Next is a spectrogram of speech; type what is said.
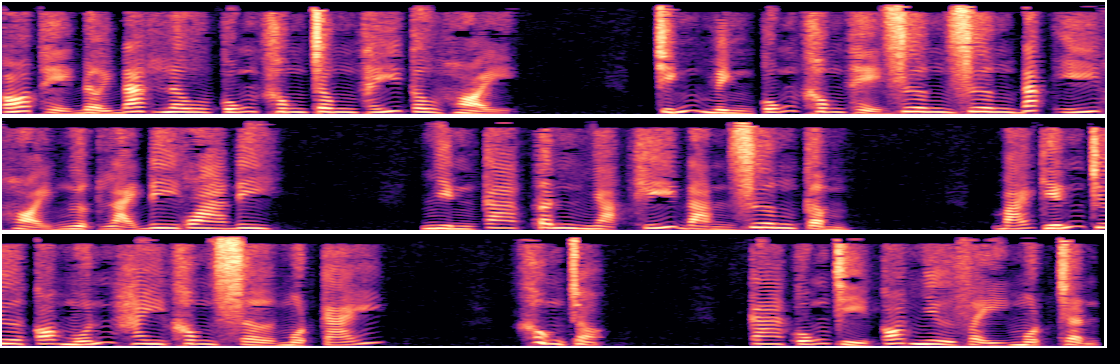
Có thể đợi đát lâu cũng không trông thấy câu hỏi. Chính mình cũng không thể dương dương đắc ý hỏi ngược lại đi qua đi. Nhìn ca tân nhạc khí đàn dương cầm. Bái kiến chưa có muốn hay không sờ một cái. Không chọn. Ca cũng chỉ có như vậy một trận.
